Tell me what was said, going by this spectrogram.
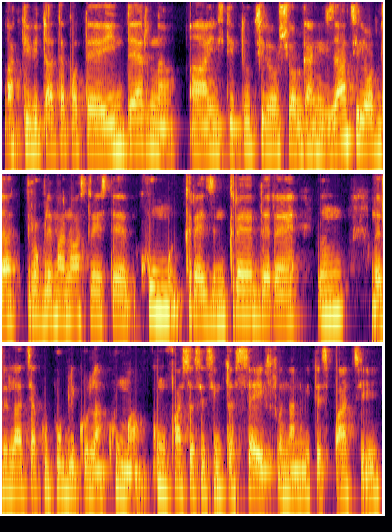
activitatea poate internă a instituțiilor și organizațiilor, dar problema noastră este cum crezi încredere în relația cu publicul acum, cum faci să se simtă safe în anumite spații.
